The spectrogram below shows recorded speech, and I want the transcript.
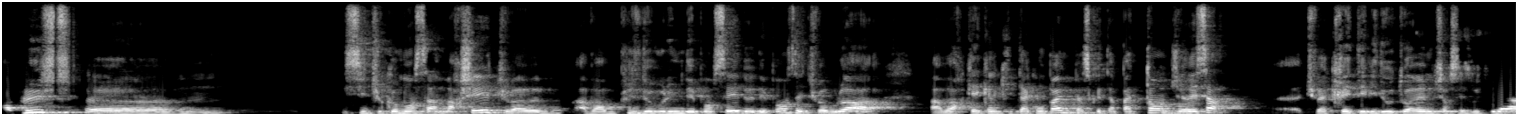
En plus, euh, si tu commences à marcher, tu vas avoir plus de volume dépensé, de dépenses, et tu vas vouloir avoir quelqu'un qui t'accompagne parce que tu n'as pas de temps de gérer ça. Euh, tu vas créer tes vidéos toi-même sur ces outils-là.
